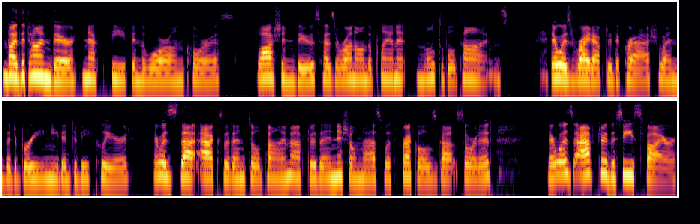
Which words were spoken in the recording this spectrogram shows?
By the time they're neck deep in the war on Chorus, Washin'Boose has run on the planet multiple times. There was right after the crash when the debris needed to be cleared. There was that accidental time after the initial mess with Freckles got sorted. There was after the ceasefire,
